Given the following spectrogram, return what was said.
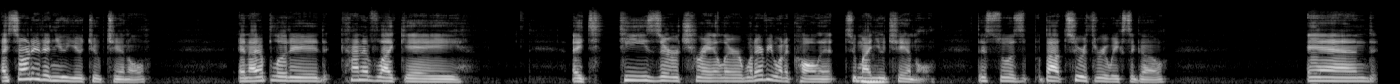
I started a new YouTube channel, and I uploaded kind of like a a teaser trailer, whatever you want to call it, to my new channel. This was about two or three weeks ago, and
